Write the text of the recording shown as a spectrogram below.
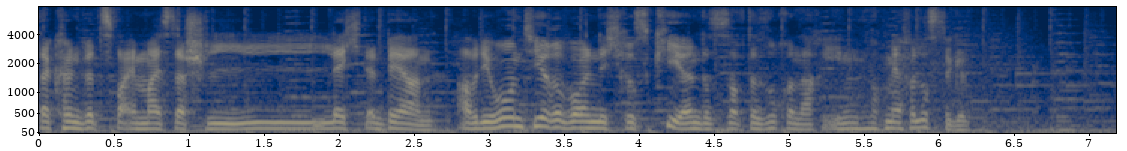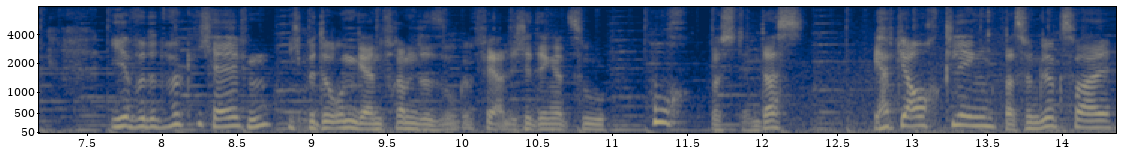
Da können wir zwei Meister schlecht entbehren. Aber die hohen Tiere wollen nicht riskieren, dass es auf der Suche nach ihnen noch mehr Verluste gibt. Ihr würdet wirklich helfen? Ich bitte ungern Fremde so gefährliche Dinge zu. Huch, was ist denn das? Ihr habt ja auch Klingen, was für ein Glücksfall.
